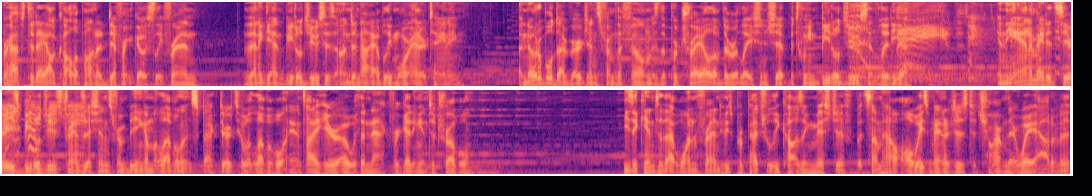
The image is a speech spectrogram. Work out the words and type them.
perhaps today I'll call upon a different ghostly friend. Then again, Beetlejuice is undeniably more entertaining. A notable divergence from the film is the portrayal of the relationship between Beetlejuice and Lydia. In the animated series, Beetlejuice transitions from being a malevolent specter to a lovable anti hero with a knack for getting into trouble. He's akin to that one friend who's perpetually causing mischief, but somehow always manages to charm their way out of it.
